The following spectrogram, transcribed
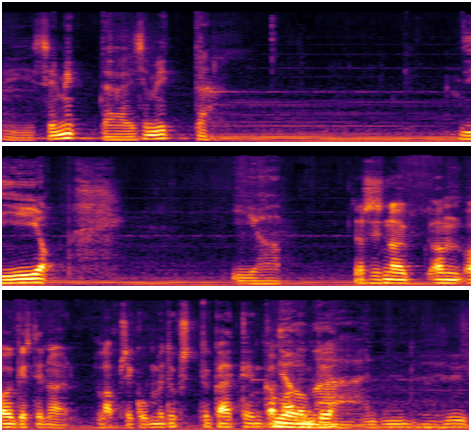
Ei se mitään, ei se mitään. Joo. Ja Ja siis noi on oikeasti noin lapsikummitukset kaikkein joo, kamalimpia. mä en...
